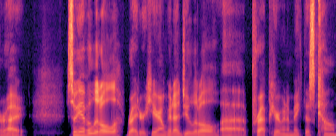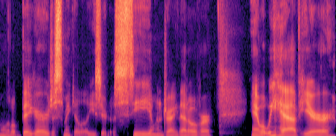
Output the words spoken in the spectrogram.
right. So we have a little writer here. I'm going to do a little uh, prep here. I'm going to make this column a little bigger just to make it a little easier to see. I'm going to drag that over. And what we have here,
